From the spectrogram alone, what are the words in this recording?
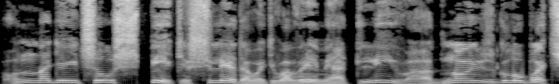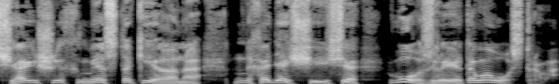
он надеется успеть исследовать во время отлива одно из глубочайших мест океана, находящееся возле этого острова.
